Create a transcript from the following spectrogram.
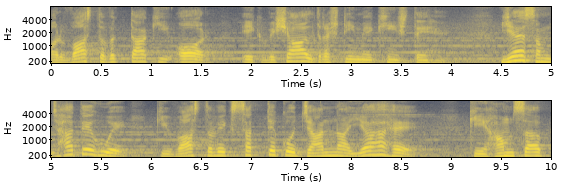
और वास्तविकता की ओर एक विशाल दृष्टि में खींचते हैं। यह समझाते हुए कि वास्तविक सत्य को जानना यह है कि हम सब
